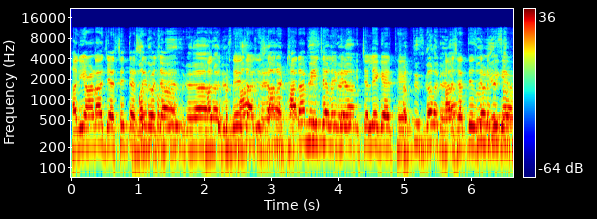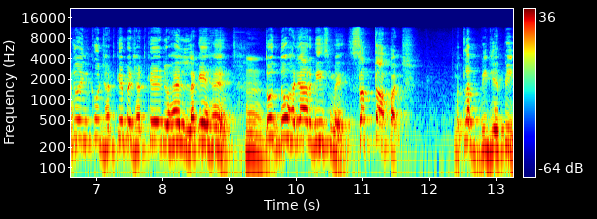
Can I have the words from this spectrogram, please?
हरियाणा जैसे तैसे बचा। मध्य प्रदेश राजस्थान अठारह में ही चले गए चले गए थे। छत्तीसगढ़ गया। हाँ, छत्तीसगढ़ तो भी गया। जो इनको झटके पे झटके जो है लगे हैं। हम्म। तो 2020 में सत्ता पक्ष मतलब बीजेपी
